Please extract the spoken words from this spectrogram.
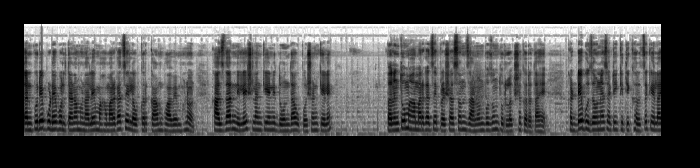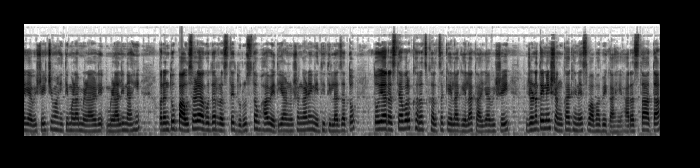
तनपुरे पुढे बोलताना म्हणाले महामार्गाचे लवकर काम व्हावे म्हणून खासदार निलेश लंके यांनी दोनदा उपोषण केले. परंतु महामार्गाचे प्रशासन जाणून बुजून दुर्लक्ष करत आहे. खड्डे बुजवण्यासाठी किती खर्च केला याविषयीची माहिती मला मिळाली मिळाली नाही. परंतु पावसाळ्या अगोदर रस्ते दुरुस्त व्हावेत या अनुषंगाने निधी दिला जातो. तो या रस्त्यावर खरंच खर्च केला गेला का याविषयी जनतेने शंका घेणे स्वाभाविक आहे. हा रस्ता आता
